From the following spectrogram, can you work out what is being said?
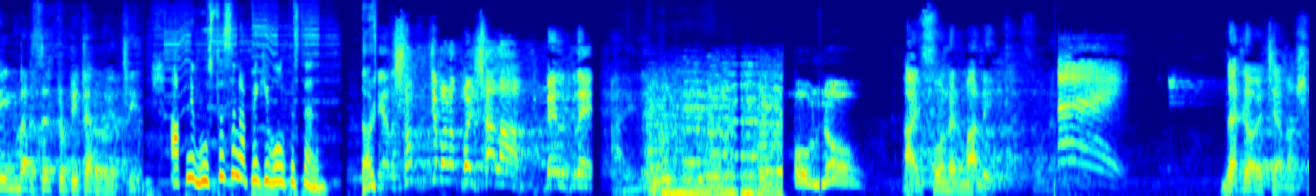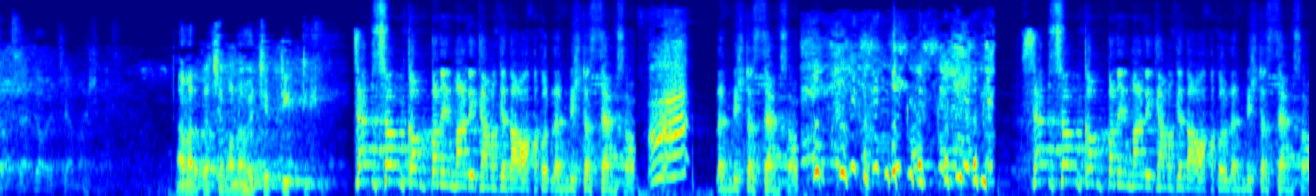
তিনবার শ্রেষ্ঠ টিচার হয়েছি। আপনি বুঝতেছেন আপনি কি বলতেছেন? সবচেয়ে বড় পয়সা লাভ বেলগ্রেড আইফোনের মালিক। দেখা হয়েছে আমার সাথে। আমার কাছে মনে হয়েছে টিকটিকি। স্যামসাং কোম্পানির মালিক আমাকে দাওয়াত করলেন mister Samsung mister Samsung Samsung কোম্পানির মালিক আমাকে দাওয়াত করলেন মিস্টার স্যামসাং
